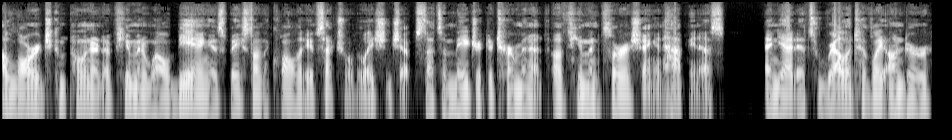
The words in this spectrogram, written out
a large component of human well-being is based on the quality of sexual relationships. That's a major determinant of human flourishing and happiness. And yet it's relatively under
